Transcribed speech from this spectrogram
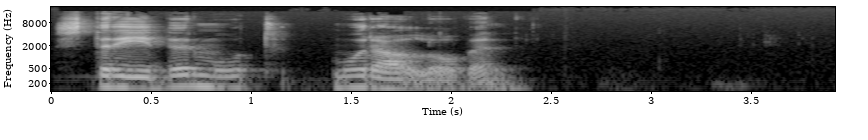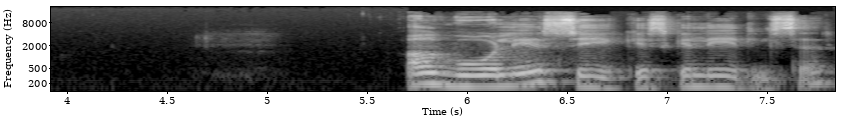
strider mot moralloven. Alvorlige psykiske lidelser,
